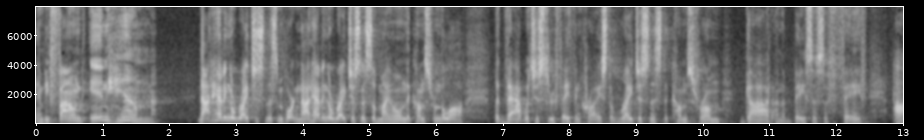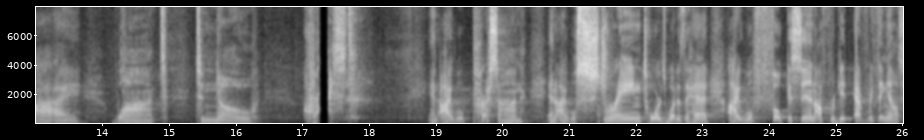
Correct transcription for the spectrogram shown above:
and be found in him, not having a righteousness, important, not having a righteousness of my own that comes from the law, but that which is through faith in Christ, the righteousness that comes from God on the basis of faith. I want to know Christ. And I will press on and I will strain towards what is ahead. I will focus in. I'll forget everything else.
